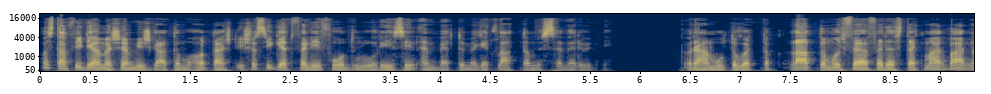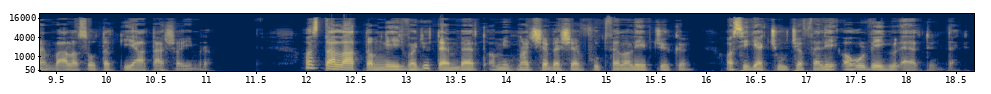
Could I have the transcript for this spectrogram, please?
Aztán figyelmesen vizsgáltam a hatást, és a sziget felé forduló részén embertömeget láttam összeverődni. Rámutogattak, láttam, hogy felfedeztek már, bár nem válaszoltak kiáltásaimra. Aztán láttam négy vagy öt embert, amint nagysebesen fut fel a lépcsőkön, a sziget csúcsa felé, ahol végül eltűntek.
